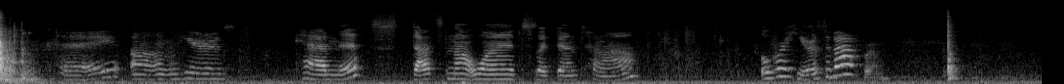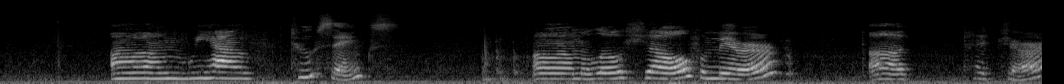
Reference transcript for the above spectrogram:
Okay, um, here's cabinets. That's not one, it's like the antenna. Over here is the bathroom. Um, we have two sinks, um, a little shelf, a mirror, a picture,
